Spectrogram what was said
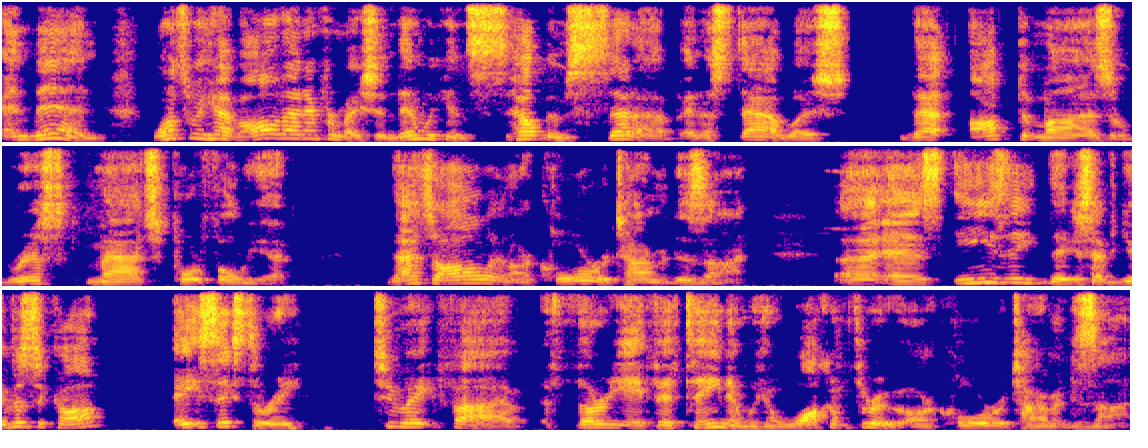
And then once we have all that information, then we can help them set up and establish that optimize risk match portfolio. That's all in our core retirement design. Uh, and it's easy. They just have to give us a call, 863 285 3815, and we can walk them through our core retirement design.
